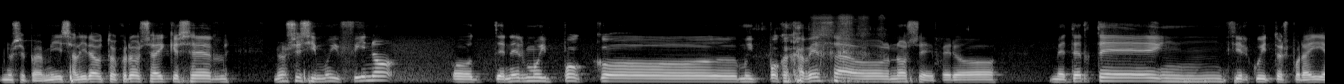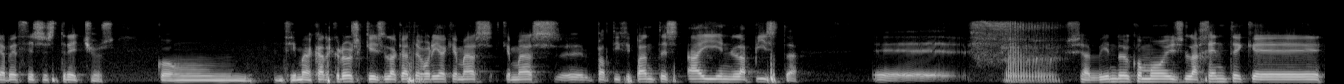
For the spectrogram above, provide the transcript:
no sé, para mí salir a autocross hay que ser, no sé si muy fino o tener muy poco, muy poca cabeza o no sé, pero meterte en circuitos por ahí a veces estrechos con encima Carcross, que es la categoría que más, que más eh, participantes hay en la pista. Eh, sabiendo cómo es la gente que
